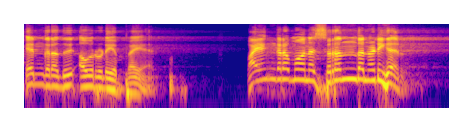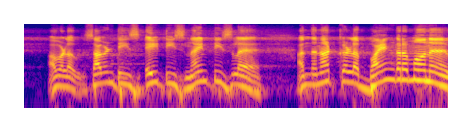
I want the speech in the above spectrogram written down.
என்கிறது அவருடைய பெயர். பயங்கரமான சிறந்த நடிகர். அவ்வளவு செவன்டிஸ் எயிட்டிஸ் நைன்டிஸ்ல அந்த நாட்களில் பயங்கரமான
